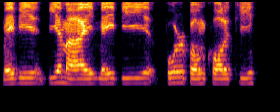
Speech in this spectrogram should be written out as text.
maybe BMI, maybe poor bone quality,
